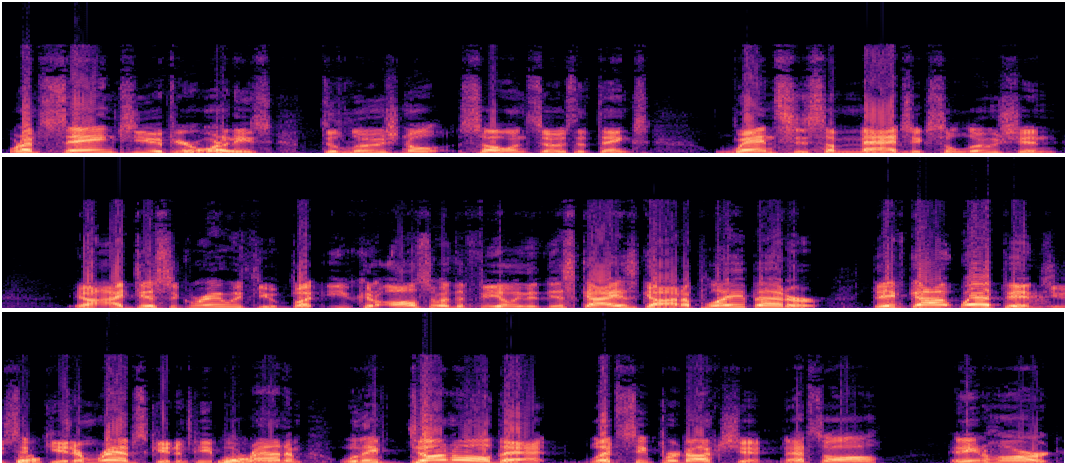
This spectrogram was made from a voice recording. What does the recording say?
What I'm saying to you, if you're one of these delusional so and so's that thinks Wentz is some magic solution, you know, I disagree with you. But you can also have the feeling that this guy has got to play better. They've got weapons. You said get him reps, get him people Right. around him. Well, they've done all that. Let's see production. That's all. It ain't hard.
